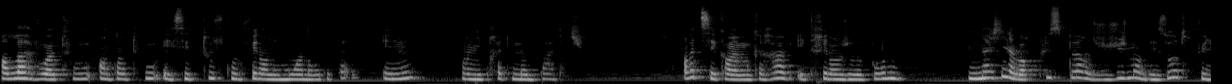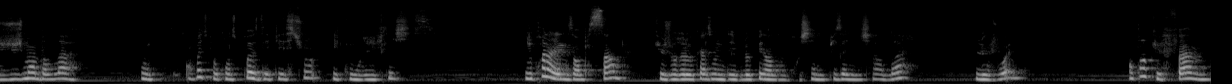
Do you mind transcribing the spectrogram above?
Allah voit tout, entend tout, et sait tout ce qu'on fait dans les moindres détails. Et nous, on n'y prête même pas attention. En fait, c'est quand même grave et très dangereux pour nous. Imagine avoir plus peur du jugement des autres que du jugement d'Allah. Donc, en fait, il faut qu'on se pose des questions et qu'on réfléchisse. Je prends un exemple simple que j'aurai l'occasion de développer dans un prochain épisode, Inch'Allah le voile. En tant que femme,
